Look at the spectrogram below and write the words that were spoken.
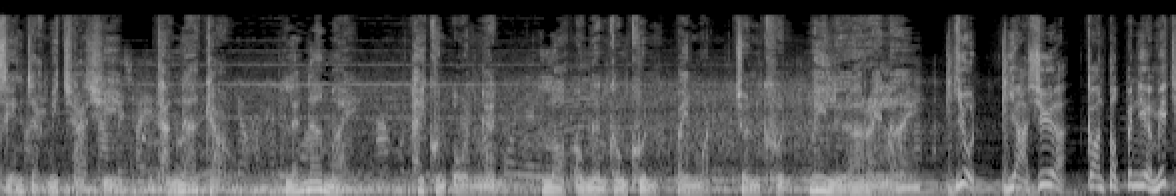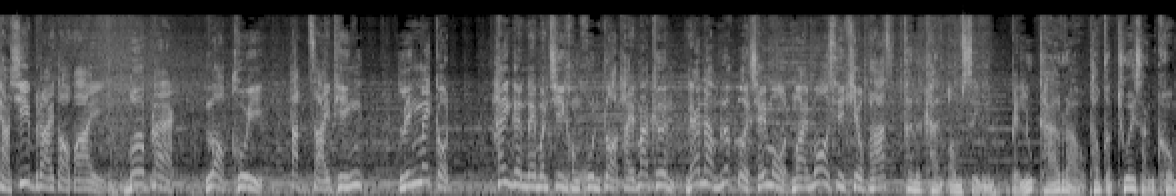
เสียงจากมิจฉาชีพทั้งหน้าเก่า และหน้าใหม่ ให้คุณโอนเงิน หลอกเอาเงินของคุณไปหมด จนคุณไม่เหลืออะไรเลย หยุด อย่าเชื่อก่อนตกเป็นเหยื่อมิจฉาชีพรายต่อไป เบอร์แปลก หลอกคุย ตัดสายทิ้ง ลิงก์ไม่กด ให้เงินในบัญชีของคุณปลอดภัยมากขึ้น แนะนำเลือกเปิดใช้โหมด MyMo Secure Plus ธนาคารออมสินเป็นลูกค้าเราเท่ากับช่วยสังคม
